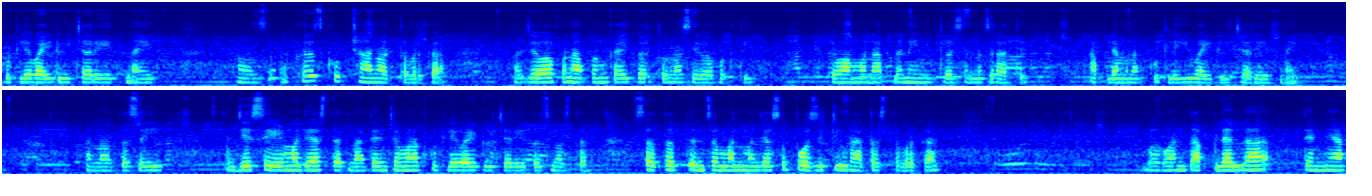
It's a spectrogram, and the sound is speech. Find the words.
कुठले वाईट विचार येत नाहीत. खरंच खूप छान वाटतं बरं का. जेव्हा पण आपण काही करतो ना सेवा भक्ती तेव्हा मन आपलं नेहमी प्रसन्नच राहते. आपल्या मनात कुठलेही वाईट विचार येत नाहीत. आणि तसंही जे सेवेमध्ये असतात ना त्यांच्या मनात कुठले वाईट विचार येतच नसतात. सतत त्यांचं मन म्हणजे असं पॉझिटिव्ह राहत असतं बरं का. भगवंत आपल्याला त्यांनी आप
